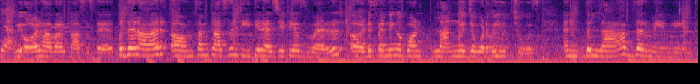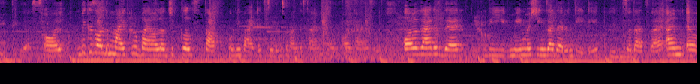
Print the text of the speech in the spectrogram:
Yeah. We all have our classes there, but there are um, some classes in TT and SJT as well, uh, Yes. Mm. depending upon language or whatever you choose. And the labs are mainly in TT. Yes, all because all the microbiological stuff only biotech students can understand all organisms. All of that is there. Yeah. Mm-hmm. The main machines are there in TT, so that's why. And uh,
